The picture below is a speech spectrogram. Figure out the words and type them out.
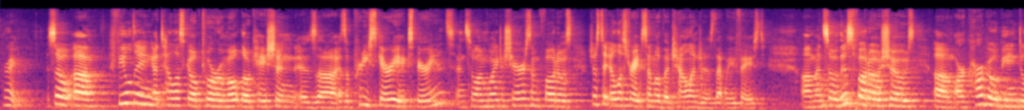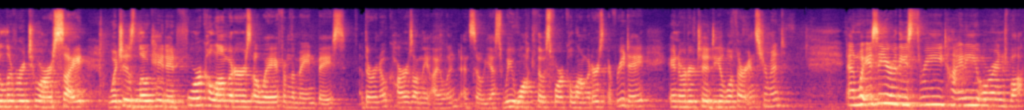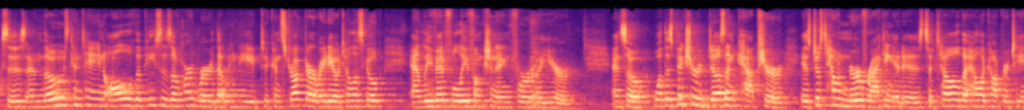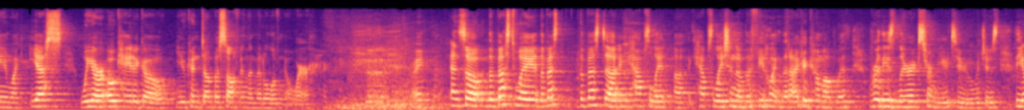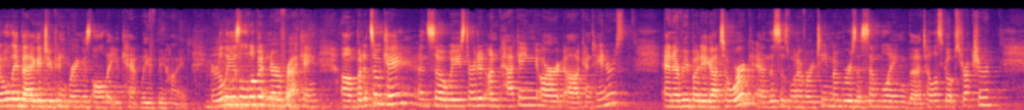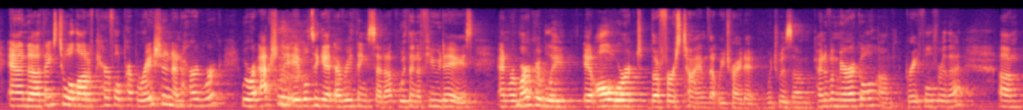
Right. So um, fielding a telescope to a remote location is, uh, is a pretty scary experience, and so I'm going to share some photos just to illustrate some of the challenges that we faced. Um, and so this photo shows um, our cargo being delivered to our site, which is located four kilometers away from the main base. There are no cars on the island, and so yes, we walk those four kilometers every day in order to deal with our instrument. And what you see are these three tiny orange boxes, and those contain all of the pieces of hardware that we need to construct our radio telescope and leave it fully functioning for a year. And so what this picture doesn't capture is just how nerve-wracking it is to tell the helicopter team, like, yes, we are okay to go. You can dump us off in the middle of nowhere. right? And so the best way, the best, the best uh, encapsulate, uh, encapsulation of the feeling that I could come up with were these lyrics from U2, which is, the only baggage you can bring is all that you can't leave behind. It really is a little bit nerve-wracking, um, but it's okay. And so we started unpacking our uh, containers, and everybody got to work, and this is one of our team members assembling the telescope structure. And uh, thanks to a lot of careful preparation and hard work, we were actually able to get everything set up within a few days. And remarkably, it all worked the first time that we tried it, which was um, kind of a miracle. I'm grateful for that. Um,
